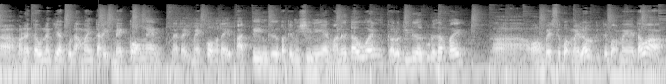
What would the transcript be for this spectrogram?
Ha, mana tahu nanti aku nak main tarik mekong kan. Nak tarik mekong, tarik patin ke pakai mesin ni kan. Mana tahu kan kalau gila aku dah sampai ha, Orang biasa buat main laut, kita buat main air tawar.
